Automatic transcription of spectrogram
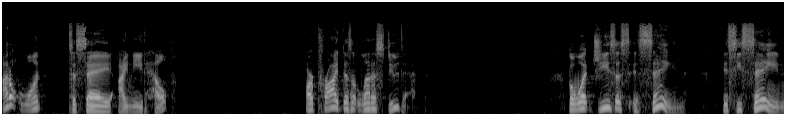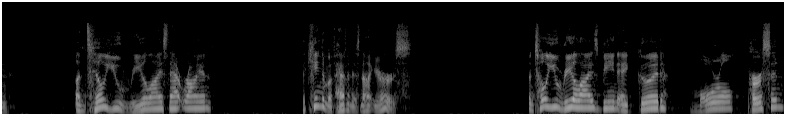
I don't want to say I need help. Our pride doesn't let us do that. But what Jesus is saying is he's saying, until you realize that, Ryan, the kingdom of heaven is not yours. Until you realize being a good, moral person,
